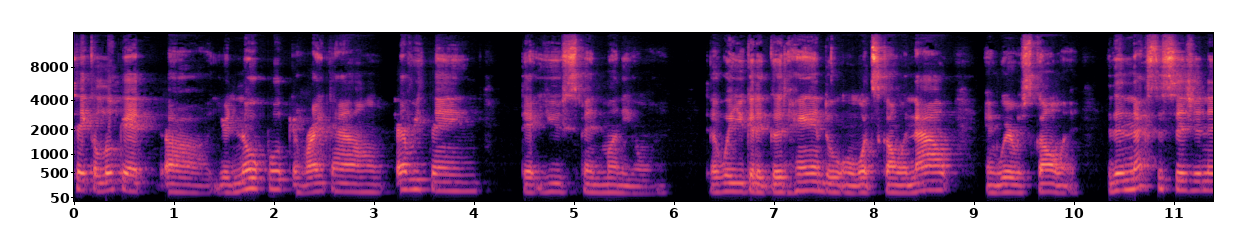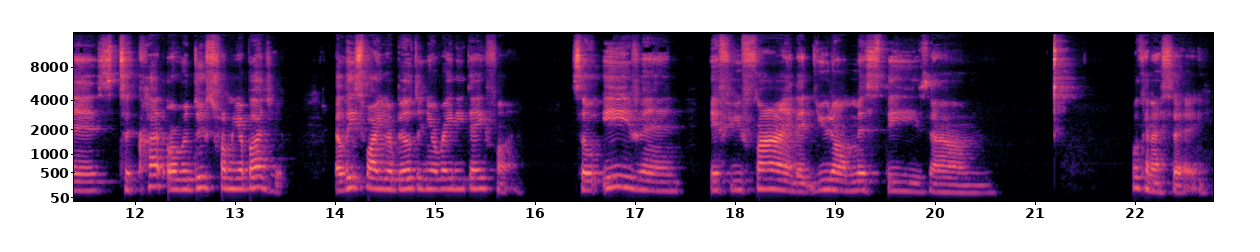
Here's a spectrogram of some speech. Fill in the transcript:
take a look at uh, your notebook and write down everything that you spend money on. That way, you get a good handle on what's going out and where it's going. And the next decision is to cut or reduce from your budget, at least while you're building your rainy day fund. So even if you find that you don't miss these, um, what can I say?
